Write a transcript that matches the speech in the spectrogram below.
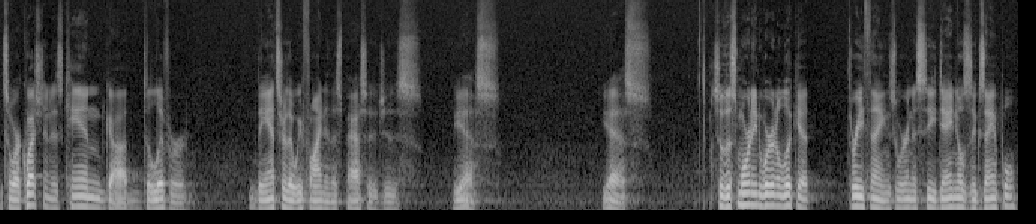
And so our question is can God deliver? The answer that we find in this passage is yes. Yes. So this morning we're going to look at three things. We're going to see Daniel's example.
